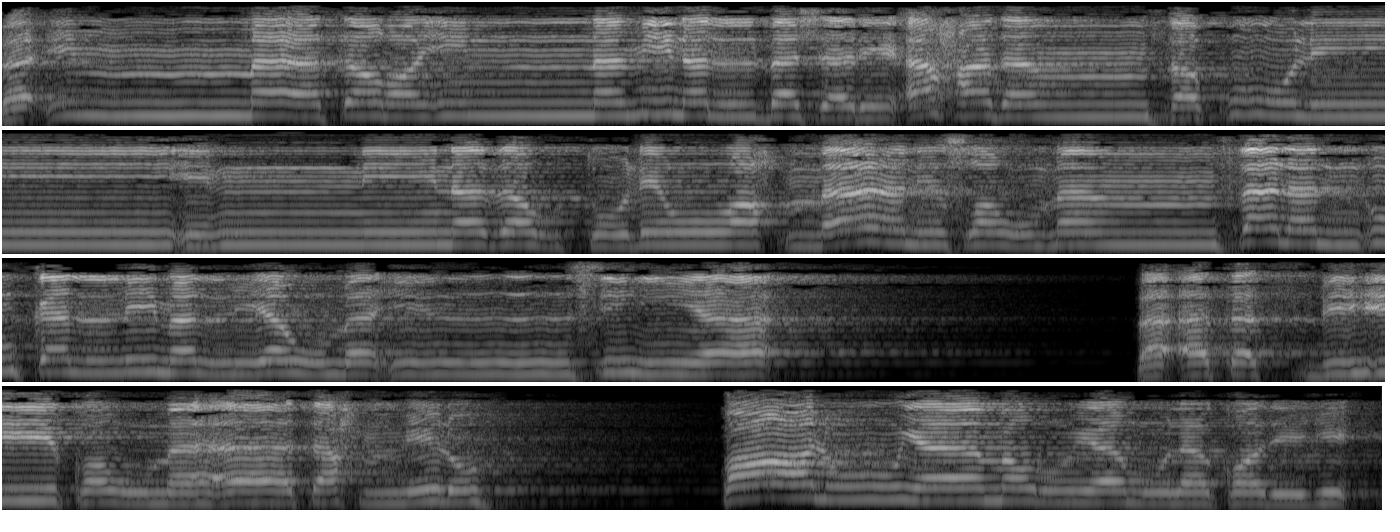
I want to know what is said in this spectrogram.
فَإِمَّا تَرَيِنَّ مِنَ الْبَشَرِ أَحَدًا فَقُولِي إِنِّي نَذَرْتُ لِلرَّحْمَنِ صَوْمًا فَلَنْ أُكَلِّمَ الْيَوْمَ إِنْسِيًّا فَأَتَتْ بِهِ قَوْمَهَا تَحْمِلُهُ قَالُوا يَا مَرْيَمُ لَقَدْ جِئْتِ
